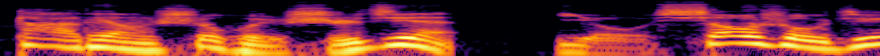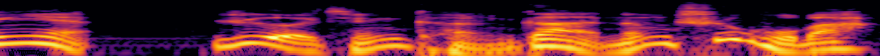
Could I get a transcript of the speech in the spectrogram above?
大量社会实践，有销售经验，热情肯干，能吃苦吧？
